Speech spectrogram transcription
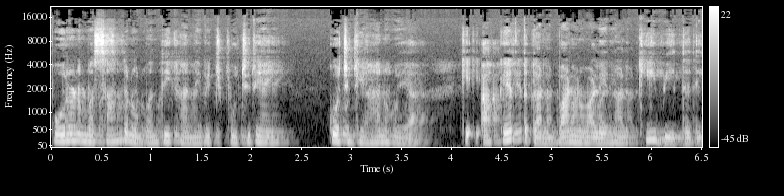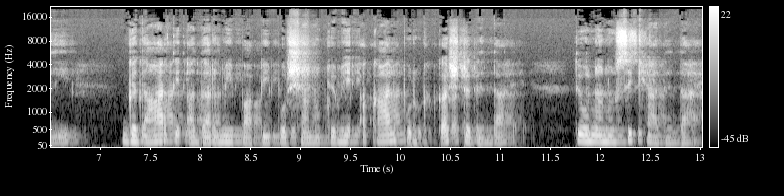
ਪੂਰਨ ਮਸੰਦ ਨੂੰ ਬੰਦੀਖਾਨੇ ਵਿੱਚ ਪੁੱਛਦਿਆਂ ਹੀ ਕੁਝ ਗਿਆਨ ਹੋਇਆ ਕਿ ਆਕਿਰਤਗਨ ਬਣਨ ਵਾਲੇ ਨਾਲ ਕੀ ਬੀਤਦੀ ਏ? ਗਦਾਰ ਤੇ ਅਧਰਮੀ ਪਾਪੀ ਪੁਰਸ਼ਾਂ ਨੂੰ ਕਿਵੇਂ ਅਕਾਲ ਪੁਰਖ ਕਸ਼ਟ ਦਿੰਦਾ ਹੈ ਤੇ ਉਹਨਾਂ ਨੂੰ ਸਿੱਖਿਆ ਦਿੰਦਾ ਹੈ?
